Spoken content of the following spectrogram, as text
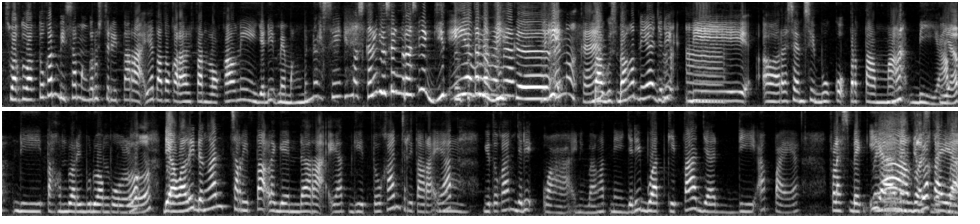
sewaktu-waktu kan bisa menggerus cerita rakyat atau kearifan lokal nih. Jadi memang benar sih. Mas sekarang juga saya ngerasanya gitu. Iya Kita benar, lebih ke jadi anu, kan? bagus banget nih ya. Jadi Uh-uh. di uh, resensi buku pertama Biap Biap. di tahun 2020 20. diawali dengan cerita legenda rakyat gitu kan, cerita rakyat Hmm. gitu kan. Jadi wah, ini banget nih. Jadi buat kita jadi apa ya? flashback iya Ya, dan juga flashback kayak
